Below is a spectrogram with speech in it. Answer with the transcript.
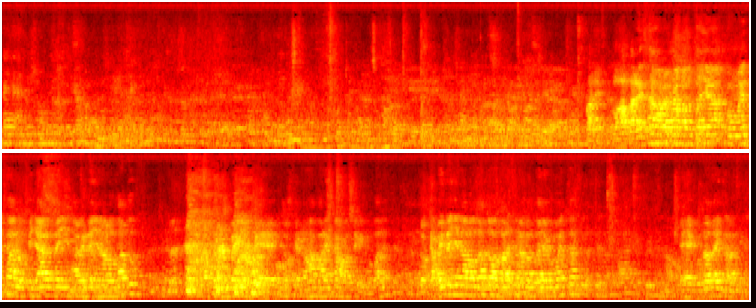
Eh, a mí no me Vale, os aparece ahora una pantalla como esta, a los que ya habéis rellenado los datos. Los que, los que no aparezcan ahora seguimos, ¿vale? Los que habéis rellenado los datos aparece una pantalla como esta. Ejecutad la instalación.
